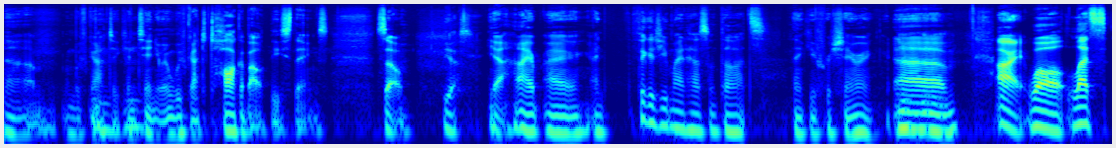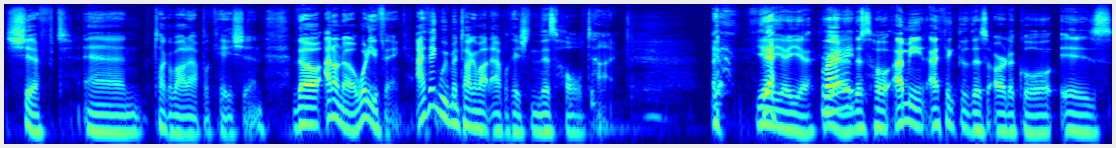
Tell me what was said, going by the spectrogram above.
Um, and we've got Mm-hmm. to continue, and we've got to talk about these things. So, Yes. yeah, I, I, I figured you might have some thoughts. Thank you for sharing. Mm-hmm. Um, all right, well, let's shift and talk about application. Though, I don't know. What do you think? I think we've been talking about application this whole time. Yeah, yeah, yeah, yeah. right? This whole I mean, I think that this article is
